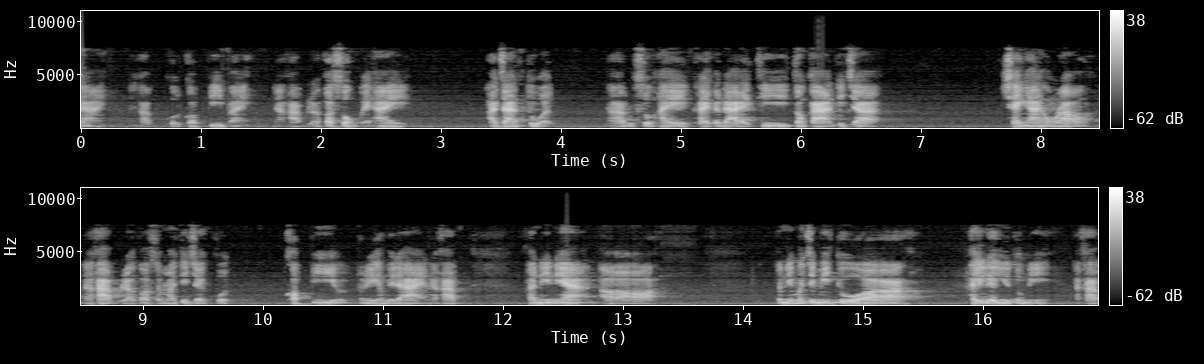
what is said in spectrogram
ได้นะครับ กด copy ไปนะครับ แล้วก็ส่งไปให้อาจารย์ตรวจนะครับส่งให้ใครก็ได้ที่ต้องการที่จะใช้งานของเรานะครับแล้วก็สามารถที่จะกด copy ตัวนี้เข้าไปได้นะครับ คราวนี้เนี่ยอ่อตอนนี้มันจะมีตัว ให้เลือกอยู่ตรงนี้นะครับ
